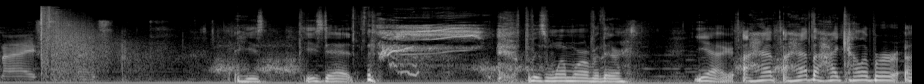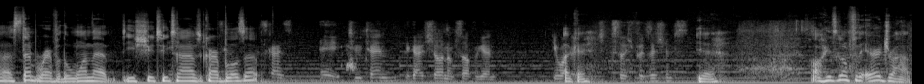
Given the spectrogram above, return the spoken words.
Nice, nice. He's he's dead. but there's one more over there. Yeah, I have I have the high caliber uh, sniper rifle, the one that you shoot two times, the car blows up. This guy's hey 210. The guy's showing himself again. You want Okay. to switch positions? Yeah. Oh, he's going for the airdrop.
